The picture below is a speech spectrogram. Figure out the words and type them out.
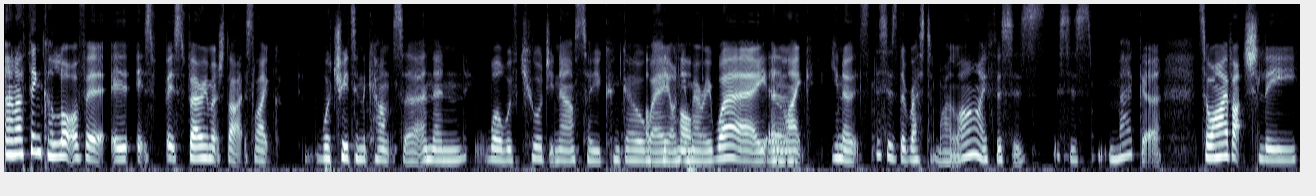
And I think a lot of it, i- it's it's very much that. It's like we're treating the cancer, and then well, we've cured you now, so you can go away you on pop. your merry way. And like you know, it's, this is the rest of my life. This is this is mega. So I've actually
